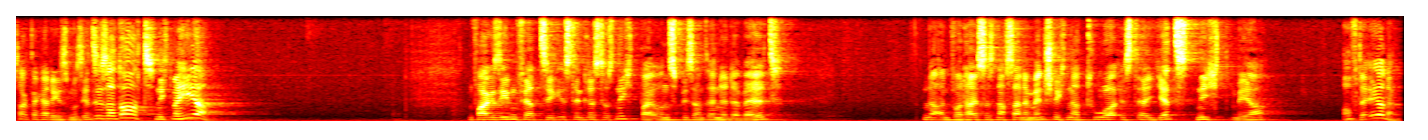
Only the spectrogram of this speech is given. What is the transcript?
sagt der Katechismus. Jetzt ist er dort, nicht mehr hier. Und Frage 47, ist denn Christus nicht bei uns bis ans Ende der Welt? In der Antwort heißt es, nach seiner menschlichen Natur ist er jetzt nicht mehr auf der Erde,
